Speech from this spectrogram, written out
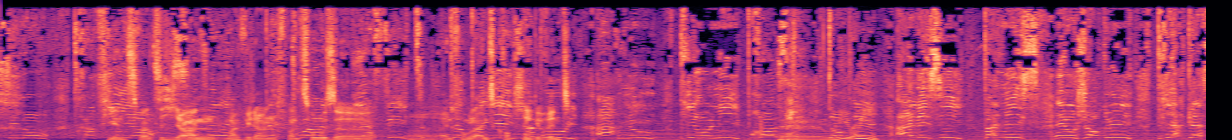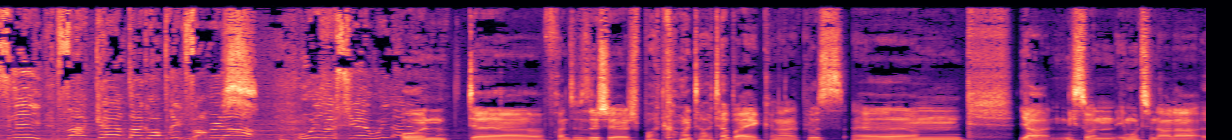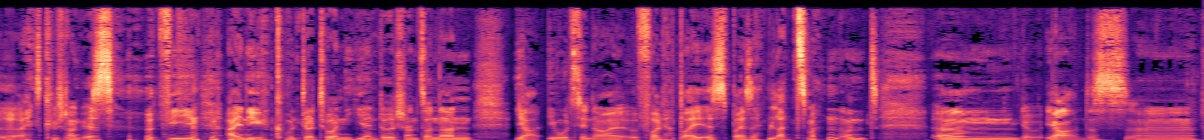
24 Jahren mal wieder ein Franzose äh, ein Formel 1 Grand Prix gewinnt. Euh, oui, oui. Allez-y, Panis et aujourd'hui Pierre Gasly, vainqueur d'un Grand Prix de Formule 1. Oui, monsieur, oui. Und der französische Sportkommentator bei Kanal Plus, ähm, ja, nicht so ein emotionaler äh, Eiskühlschrank ist, wie einige Kommentatoren hier in Deutschland, sondern ja, emotional voll dabei ist bei seinem Landsmann und ähm, ja, das äh,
